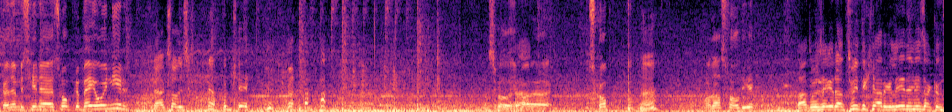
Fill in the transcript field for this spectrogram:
Kun je misschien een schopje bijgooien hier? Ja, ik zal eens... Ja, oké. dat is wel Ja, maar, raar. eh, schop, Huh? wat asfalt hier. Laten we zeggen dat 20 jaar geleden is dat ik een,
